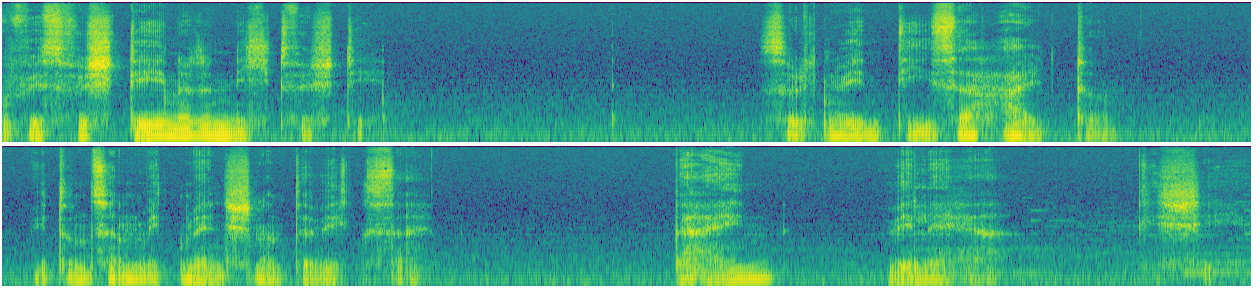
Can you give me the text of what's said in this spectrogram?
ob wir es verstehen oder nicht verstehen, sollten wir in dieser Haltung mit unseren Mitmenschen unterwegs sein. Dein Wille, Herr, geschehe.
